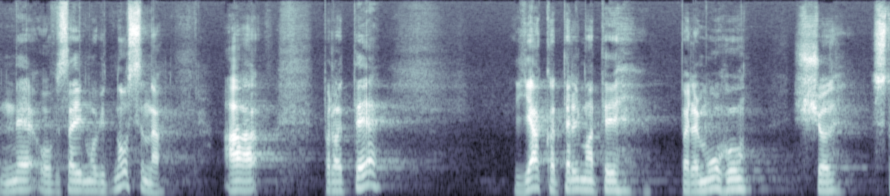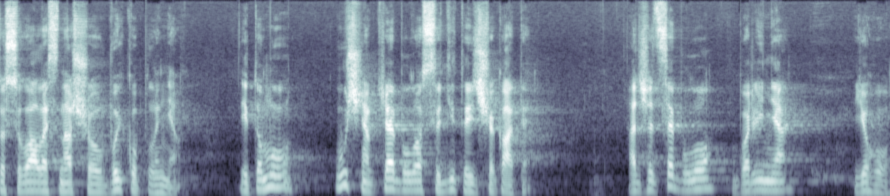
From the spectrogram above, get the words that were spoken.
не о взаємовідносинах, а про те, як отримати перемогу, що стосувалась нашого викуплення. І тому учням треба було сидіти і чекати. Адже це було боріння Його,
